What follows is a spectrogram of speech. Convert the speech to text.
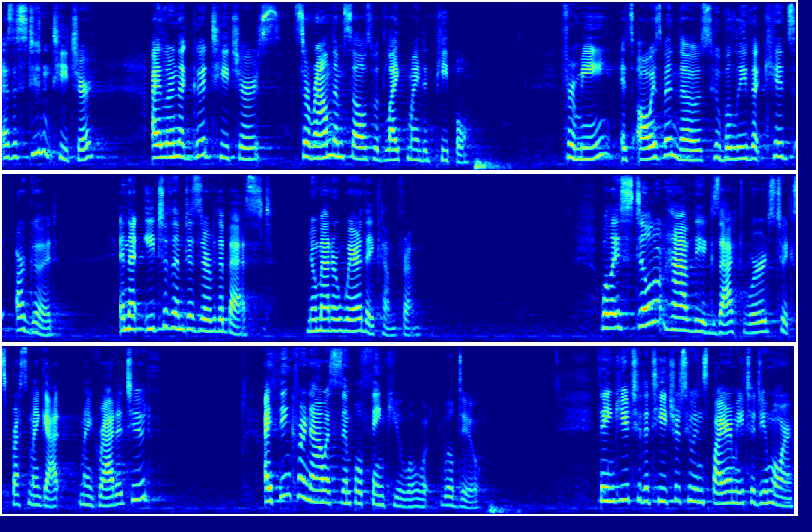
as a student teacher, I learned that good teachers surround themselves with like minded people. For me, it's always been those who believe that kids are good and that each of them deserve the best, no matter where they come from. While I still don't have the exact words to express my, my gratitude, I think for now a simple thank you will, will do. Thank you to the teachers who inspire me to do more,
